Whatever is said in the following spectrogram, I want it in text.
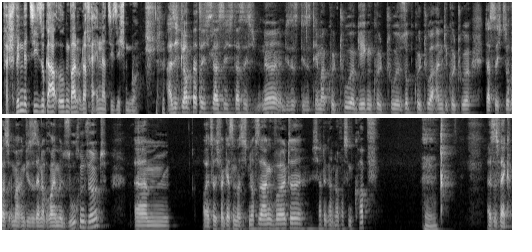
verschwindet sie sogar irgendwann oder verändert sie sich nur? Also ich glaube, dass ich, dass ich, dass ich ne, dieses dieses Thema Kultur, Gegenkultur, Subkultur, Antikultur, dass sich sowas immer irgendwie so seine Räume suchen wird. Ähm, oh, jetzt habe ich vergessen, was ich noch sagen wollte. Ich hatte gerade noch was im Kopf. Mhm. Es ist weg.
